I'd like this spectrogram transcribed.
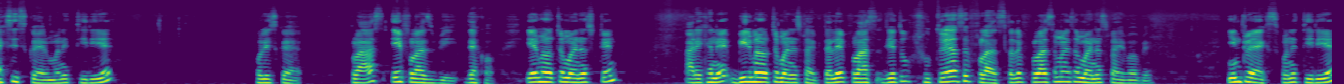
এক্স স্কোয়ার মানে three a whole square plus a plus b দেখো, এর মান হচ্ছে মাইনাস টেন আর এখানে বির মান হচ্ছে মাইনাস ফাইভ তাহলে প্লাস যেহেতু সূত্রে আছে প্লাস তাহলে প্লাসে মাইনাসে মাইনাস ফাইভ হবে। ইন্টু এক্স মানে three a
